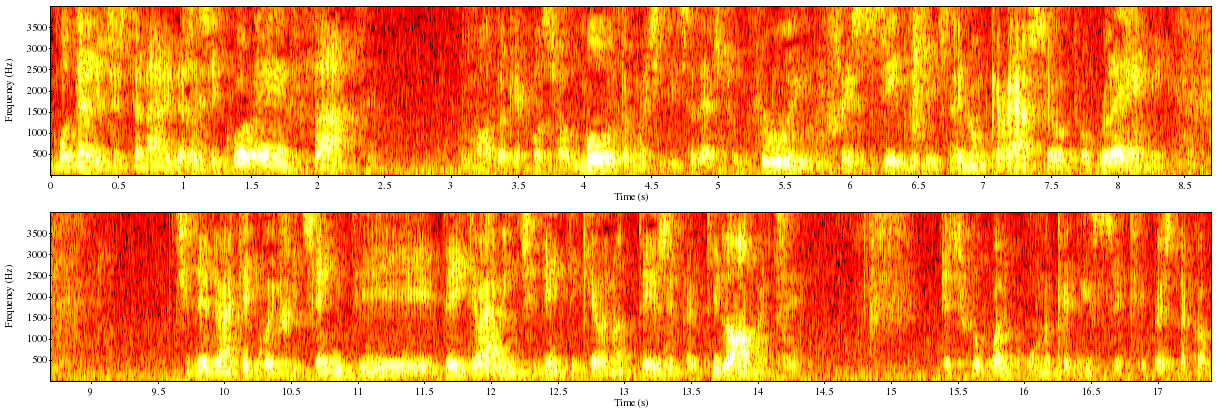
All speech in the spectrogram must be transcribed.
modelli gestionali della sicurezza, in modo che fossero molto, come si dice adesso, fluidi, flessibili, che non creassero problemi. Ci diede anche i coefficienti dei gravi incidenti che erano attesi per chilometro e ci fu qualcuno che disse che questa cosa,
